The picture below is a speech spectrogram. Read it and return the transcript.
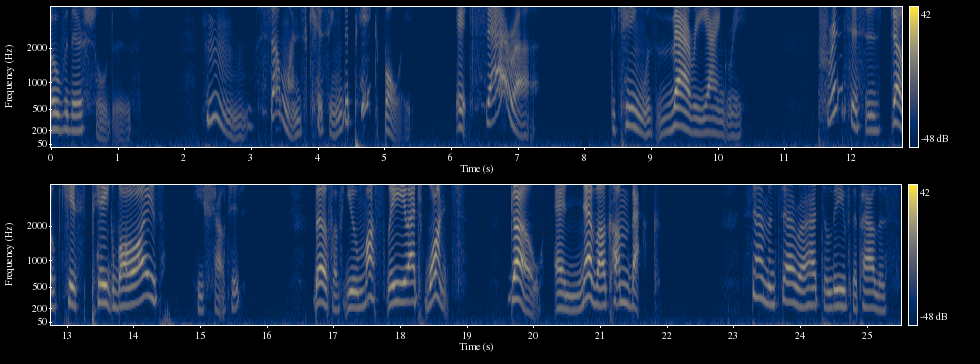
over their shoulders. Hmm, someone's kissing the pig boy. It's Sarah. The king was very angry. Princesses don't kiss pig boys, he shouted. Both of you must leave at once. Go and never come back. Sam and Sarah had to leave the palace.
